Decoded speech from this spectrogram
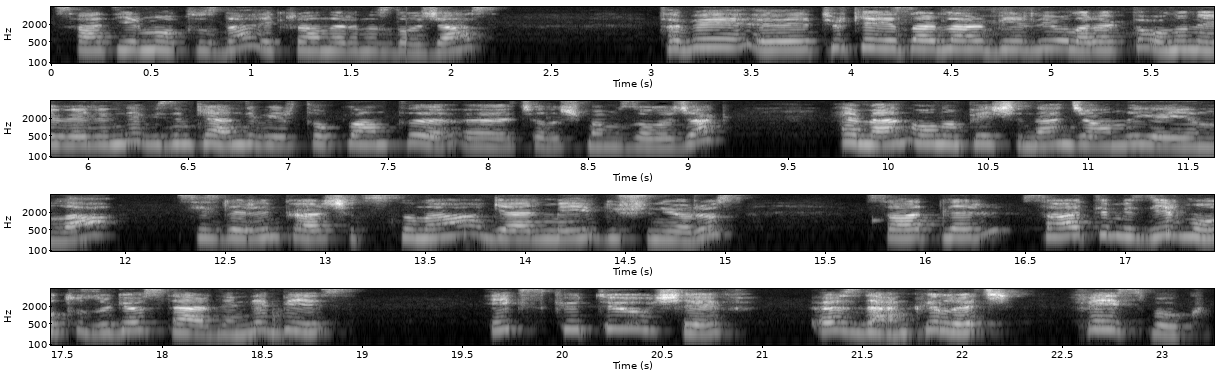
saat 20.30'da ekranlarınızda olacağız. Tabii e, Türkiye Yazarlar Birliği olarak da onun evvelinde bizim kendi bir toplantı e, çalışmamız olacak. Hemen onun peşinden canlı yayınla sizlerin karşısına gelmeyi düşünüyoruz. Saatler saatimiz 20.30'u gösterdiğinde biz Executive Chef Özden Kılıç Facebook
